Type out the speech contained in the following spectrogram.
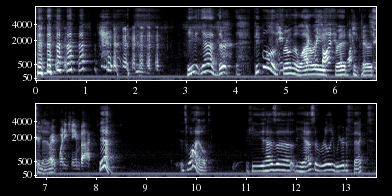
He yeah, there people have He- thrown the like, saw it in the Fred comparison series, out. right, when he came back. Yeah, it's wild. He has a he has a really weird effect.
